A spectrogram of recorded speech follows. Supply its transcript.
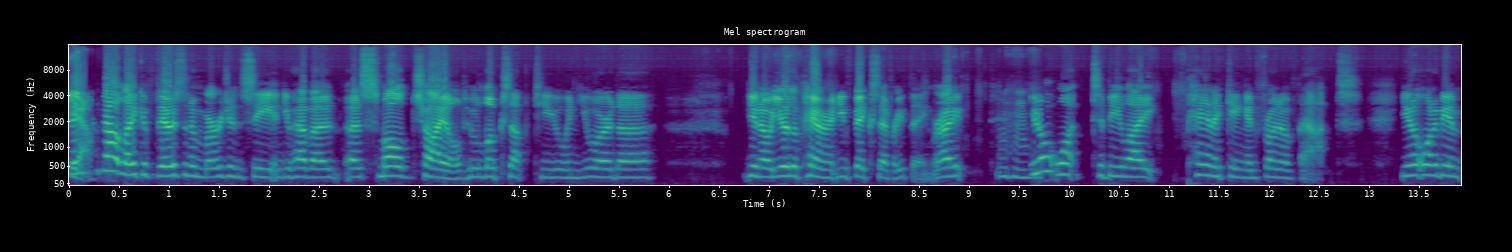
Think yeah, about like if there's an emergency and you have a, a small child who looks up to you and you are the you know, you're the parent, you fix everything, right? hmm You don't want to be like panicking in front of that. You don't want to be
